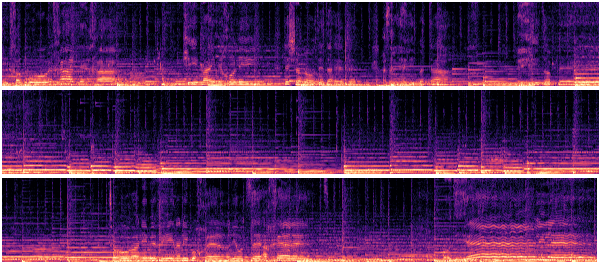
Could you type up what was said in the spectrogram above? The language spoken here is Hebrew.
התחברו אחד לאחד. כי הם יכולים לשנות את האבן אז הלב ייפתח ויתרפא אני מבין, אני בוחר, אני רוצה אחרת. עוד יהיה לי לב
